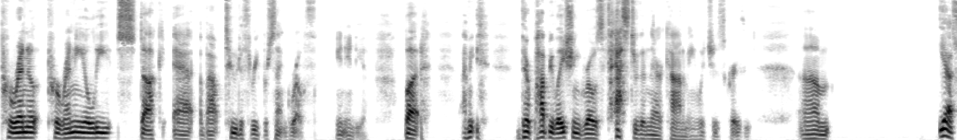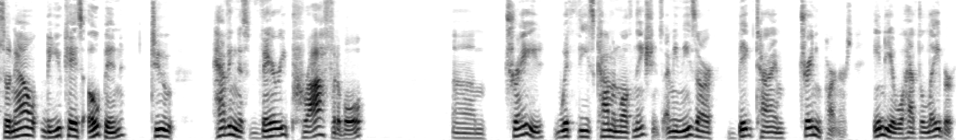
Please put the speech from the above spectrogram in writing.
perennial perennially stuck at about two to three percent growth in India. But I mean, their population grows faster than their economy, which is crazy. Um, yeah, so now the UK is open to having this very profitable um, trade with these Commonwealth nations. I mean, these are big time trading partners. India will have the labor.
